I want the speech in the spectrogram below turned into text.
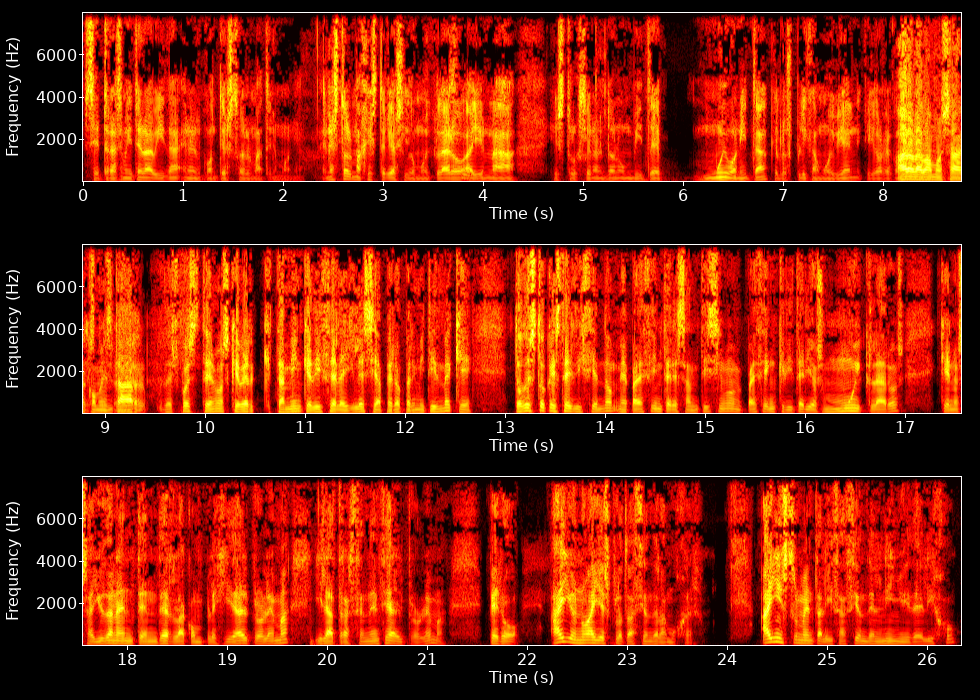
se transmite la vida en el contexto del matrimonio. En esto el magisterio ha sido muy claro. Hay una instrucción, el Donum Vitae, muy bonita, que lo explica muy bien. Que yo Ahora la vamos a comentar. Después tenemos que ver también qué dice la Iglesia, pero permitidme que todo esto que estáis diciendo me parece interesantísimo, me parecen criterios muy claros que nos ayudan a entender la complejidad del problema y la trascendencia del problema. Pero, ¿hay o no hay explotación de la mujer? ¿Hay instrumentalización del niño y del hijo?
